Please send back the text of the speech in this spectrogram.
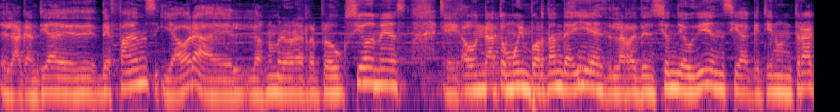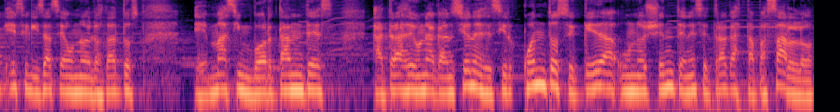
la cantidad de, fans y ahora el- los números de reproducciones. Eh, un dato muy importante ahí es la retención de audiencia que tiene un track. Ese quizás sea uno de los datos eh, más importantes atrás de una canción, es decir, cuánto se queda un oyente en ese track hasta pasarlo.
